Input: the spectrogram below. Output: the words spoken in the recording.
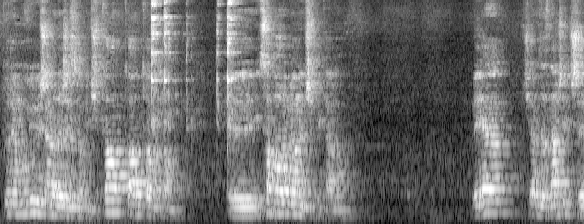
które mówiły, że należy zrobić to, to, to, to. I co było robione w szpitalu? Ja chciałem zaznaczyć, że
